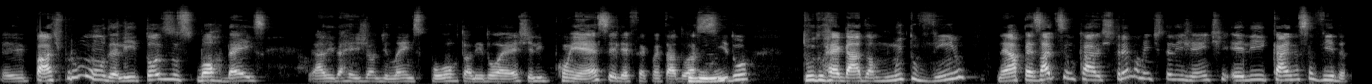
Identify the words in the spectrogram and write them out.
Ele parte pro mundo. Ele, todos os bordéis ali da região de Lens, Porto, ali do Oeste, ele conhece, ele é frequentado uhum. assíduo, tudo regado a muito vinho. Né? Apesar de ser um cara extremamente inteligente, ele cai nessa vida.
